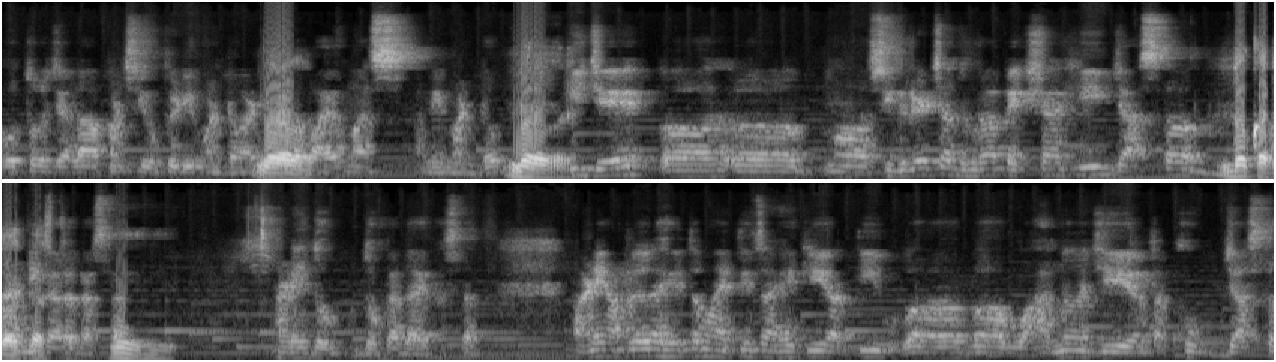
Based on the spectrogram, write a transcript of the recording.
होतो ज्याला आपण सीओपीडी म्हणतो आणि. बायोमास आम्ही म्हणतो की जे सिगरेटच्या धुरापेक्षाही जास्त धोकादायक असतात. आणि धोकादायक असतात आणि आपल्याला हे तर माहितीच आहे की अति वाहनं जी आता खूप जास्त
